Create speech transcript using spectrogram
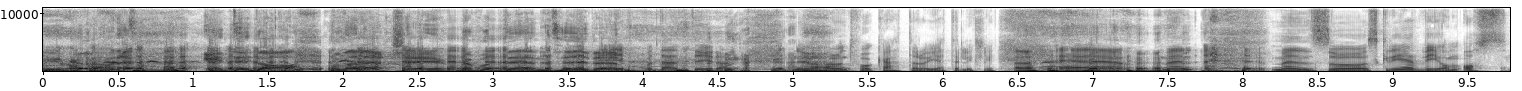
Gud vad skönt. Inte idag, hon har lärt sig, men på den tiden. på den tiden. Nu har hon två katter och är jättelycklig. Eh, men, men så skrev vi om oss.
